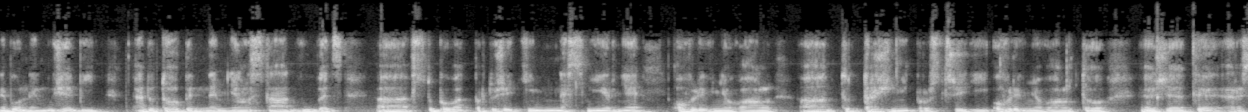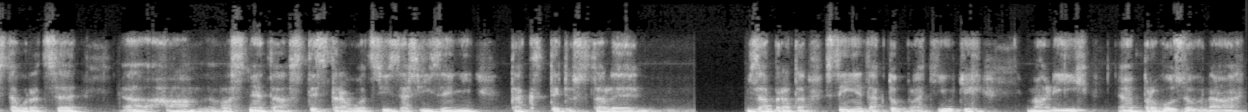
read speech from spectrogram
nebo nemůže být a do toho by neměl stát vůbec uh, vstupovat, protože tím nesmírně ovlivňoval uh, to tržní prostředí, ovlivňoval to, že ty restaurace a vlastně ta, ty stravovací zařízení, tak ty dostali zabrat. A stejně tak to platí u těch malých eh, provozovnách,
